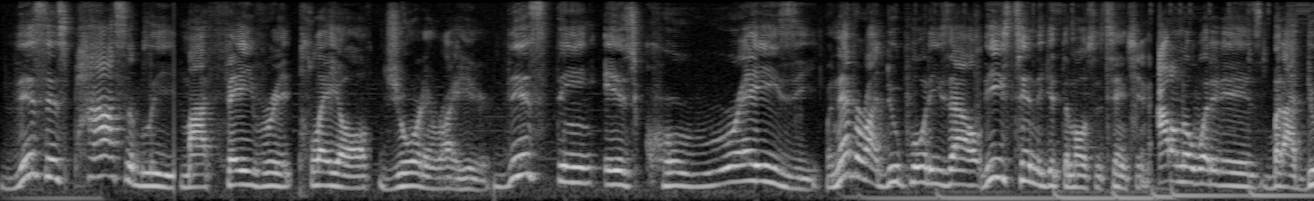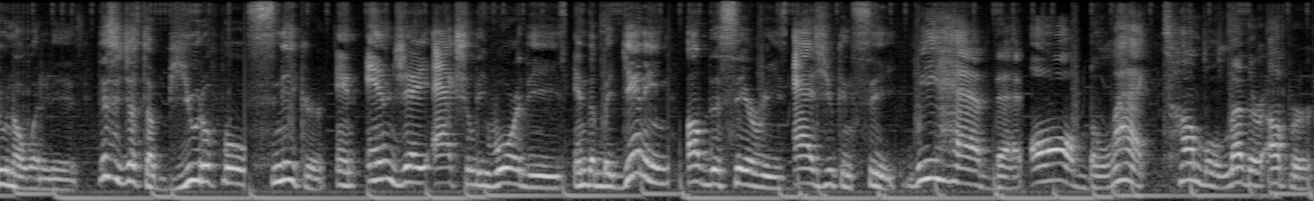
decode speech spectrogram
This is possibly my favorite playoff Jordan right here. This thing is crazy. Whenever I do pull these out, these tend to get the most attention. I don't know what it is, but I do know what it is. This is just a beautiful sneaker and MJ actually wore these in the beginning of the series as you can see. We have that all black tumble leather upper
